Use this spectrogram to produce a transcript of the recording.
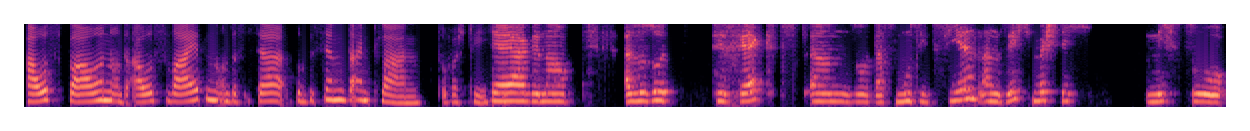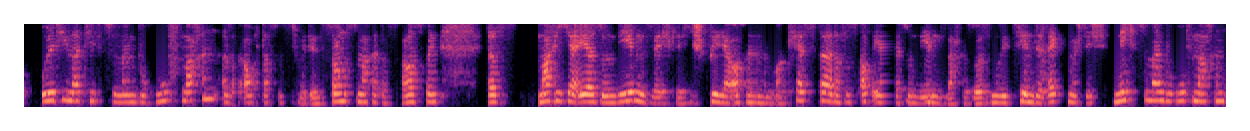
ausbauen und ausweiten? Und das ist ja so ein bisschen dein Plan, so verstehe ich. Ja, ja, genau. Also so direkt ähm, so das Musizieren an sich möchte ich nicht so ultimativ zu meinem Beruf machen. Also auch das, was ich mit den Songs mache, das rausbringen, das mache ich ja eher so nebensächlich. Ich spiele ja auch in einem Orchester, das ist auch eher so Nebensache. So das Musizieren direkt möchte ich nicht zu meinem Beruf machen,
